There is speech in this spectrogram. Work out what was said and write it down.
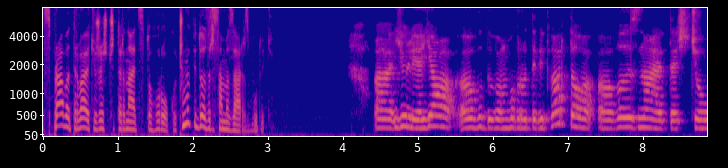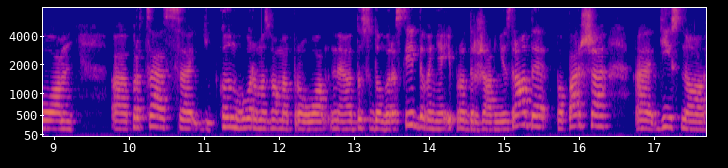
справи тривають уже з 2014 року. Чому підозри саме зараз будуть? Е, Юлія, я буду вам говорити відверто. Ви знаєте, що процес, коли ми говоримо з вами про досудове розслідування і про державні зради, по-перше, е, дійсно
